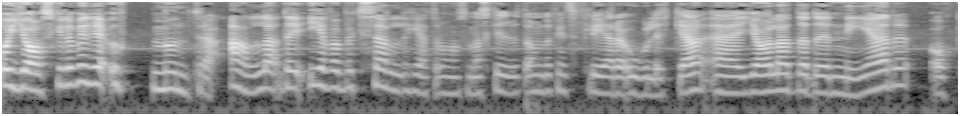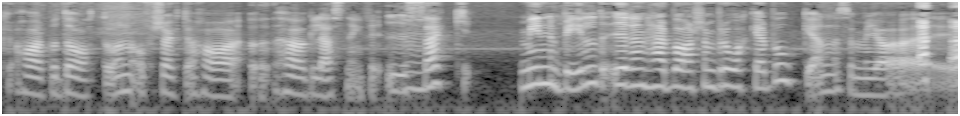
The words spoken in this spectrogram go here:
och jag skulle vilja uppmuntra alla, det är Eva Bexell heter hon som har skrivit om, det finns flera olika. Eh, jag laddade ner och har på datorn och försökte ha högläsning för Isak min bild i den här Barn som bråkar-boken som jag eh,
